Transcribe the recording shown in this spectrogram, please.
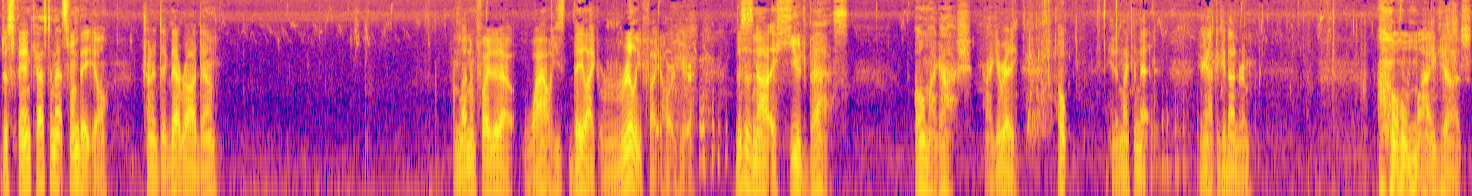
Just fan casting that swim bait, y'all. Trying to dig that rod down. I'm letting him fight it out. Wow, he's they like really fight hard here. this is not a huge bass. Oh my gosh. All right, get ready. Oh, he didn't like the net. You're gonna have to get under him. Oh my gosh.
